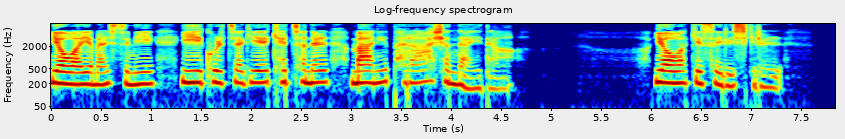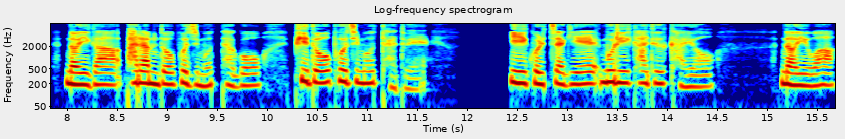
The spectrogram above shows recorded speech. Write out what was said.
여호와의 말씀이 이 골짜기의 개천을 많이 팔아 하셨나이다. 여호와께서 이르시기를 너희가 바람도 보지 못하고 비도 보지 못하되 이 골짜기에 물이 가득하여 너희와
